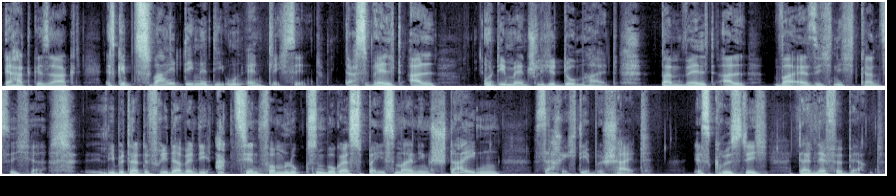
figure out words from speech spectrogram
Er hat gesagt, es gibt zwei Dinge, die unendlich sind das Weltall und die menschliche Dummheit. Beim Weltall war er sich nicht ganz sicher. Liebe Tante Frieda, wenn die Aktien vom Luxemburger Space Mining steigen, sag ich dir Bescheid. Es grüßt dich, dein Neffe Bernd.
